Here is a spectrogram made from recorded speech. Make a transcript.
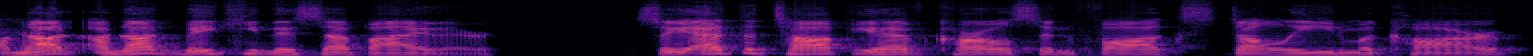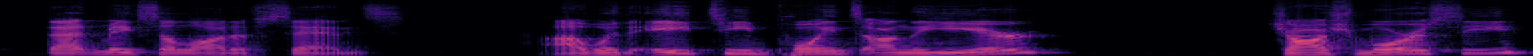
I'm not I'm not making this up either. So at the top you have Carlson, Fox, Dahlin, Makar. That makes a lot of sense. Uh, with 18 points on the year, Josh Morrissey,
